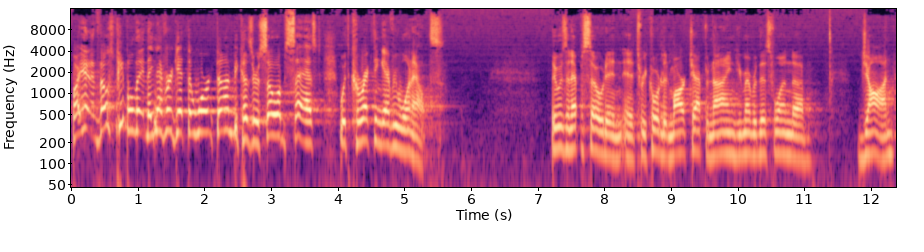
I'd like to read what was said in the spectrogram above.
But you know, those people, they, they never get the work done because they're so obsessed with correcting everyone else. There was an episode, in, it's recorded in Mark chapter 9. Do you remember this one? Uh, John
